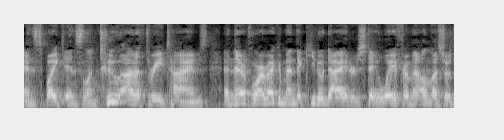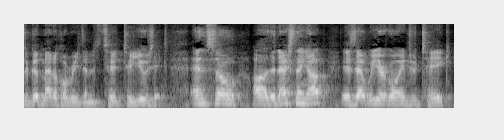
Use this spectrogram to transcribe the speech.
and spiked insulin two out of three times, and therefore I recommend that keto dieters stay away from it unless there's a good medical reason to, to use it. And so uh, the next thing up is that we are going to take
